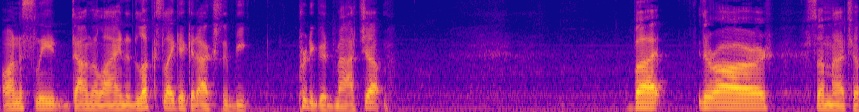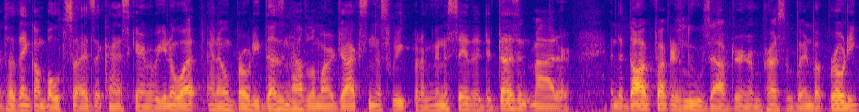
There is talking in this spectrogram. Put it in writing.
honestly, down the line, it looks like it could actually be pretty good matchup. But there are some matchups I think on both sides that kind of scare me. But you know what? I know Brody doesn't have Lamar Jackson this week, but I'm gonna say that it doesn't matter. And the dog fuckers lose after an impressive win, but Brody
